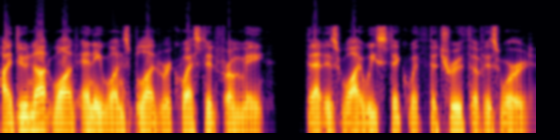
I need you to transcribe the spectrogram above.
I do not want anyone's blood requested from me, that is why we stick with the truth of his word.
